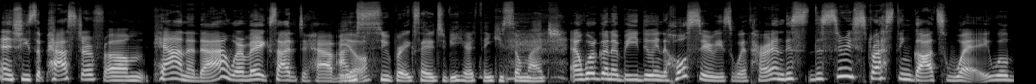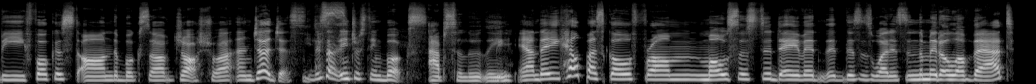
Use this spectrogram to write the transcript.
And she's a pastor from Canada. We're very excited to have you. I'm super excited to be here. Thank you so much. and we're going to be doing the whole series with her. And this, this series, Trusting God's Way, will be focused on the books of Joshua and Judges. These are interesting books. Absolutely. And they help us go from Moses to David. This is what is in the middle of that.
